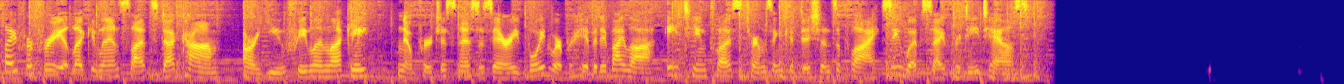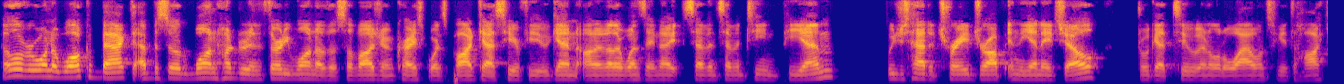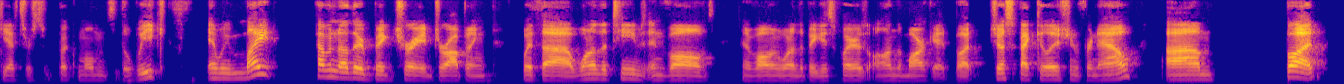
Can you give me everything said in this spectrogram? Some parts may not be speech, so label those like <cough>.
Play for free at LuckyLandSlots.com. Are you feeling lucky? No purchase necessary. Void where prohibited by law. 18 plus terms and conditions apply. See website for details. Hello, everyone, and welcome back to episode 131 of the Salvaggio and Christ Sports podcast. Here for you again on another Wednesday night, 7:17 p.m. We just had a trade drop in the NHL, which we'll get to in a little while once we get to hockey after some quick moments of the week, and we might have another big trade dropping with uh, one of the teams involved involving one of the biggest players on the market, but just speculation for now. Um, but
